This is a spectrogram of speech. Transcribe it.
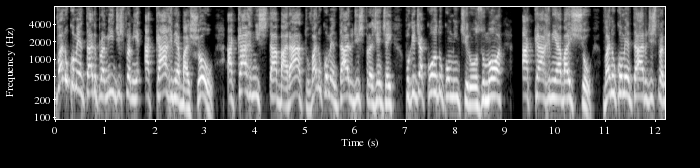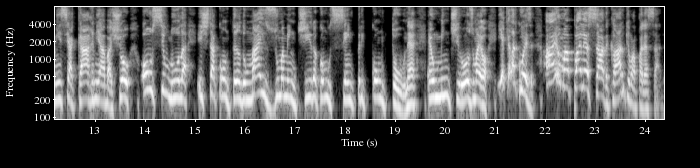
Vai no comentário para mim e diz para mim: a carne abaixou? A carne está barato? Vai no comentário, diz pra gente aí, porque de acordo com o mentiroso Mó, a carne abaixou. Vai no comentário, diz pra mim se a carne abaixou ou se o Lula está contando mais uma mentira como sempre contou, né? É um mentiroso maior. E aquela coisa, ah, é uma palhaçada. Claro que é uma palhaçada.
